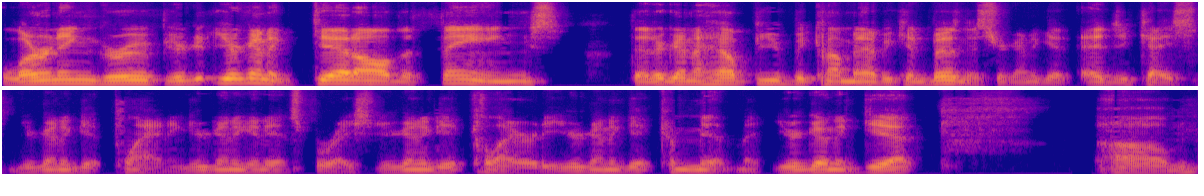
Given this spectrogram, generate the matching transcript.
learning group. You're, you're going to get all the things that are going to help you become epic in business. You're going to get education. You're going to get planning. You're going to get inspiration. You're going to get clarity. You're going to get commitment. You're going to get, um,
